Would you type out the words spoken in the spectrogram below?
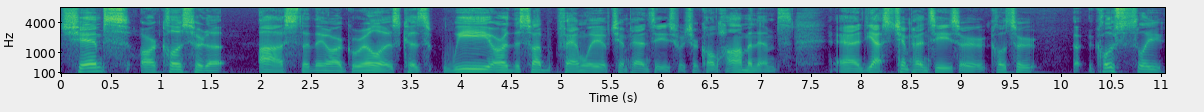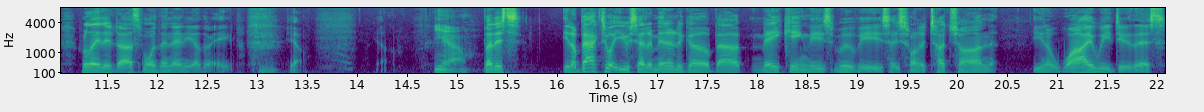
Chimps are closer to us than they are gorillas because we are the subfamily of chimpanzees, which are called hominins. And yes, chimpanzees are closer, uh, closely related to us more than any other ape. Mm. Yeah, yeah, yeah. But it's you know back to what you said a minute ago about making these movies. I just want to touch on you know why we do this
